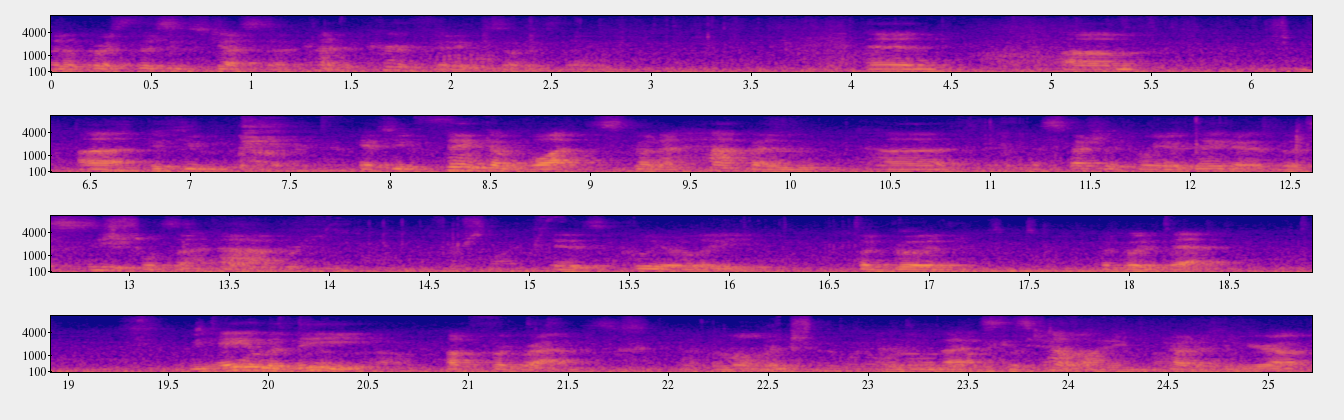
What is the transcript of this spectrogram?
And of course, this is just a kind of curve fitting sort of thing. And um, uh, if you if you think of what's going to happen, uh, especially for your data, the c equals a half is clearly a good a good bet. The a and the b up for grabs at the moment, and that's the challenge. Try to figure out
